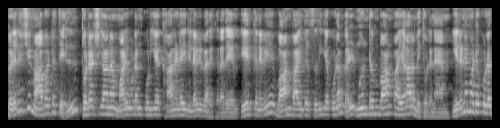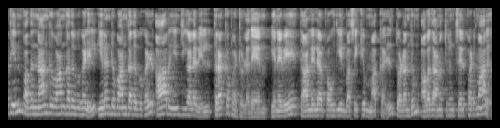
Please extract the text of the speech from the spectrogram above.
கிளிநொச்சி மாவட்டத்தில் தொடர்ச்சியான மழையுடன் கூடிய காலநிலை நிலவி வருகிறது. ஏற்கனவே வான் பாய்ந்த சிறிய குளங்கள் மீண்டும் வான் பாய ஆரம்பித்துள்ளன. இரணைமடு குளத்தின் பதினான்கு வான்கதவுகளில் இரண்டு வான்கதவுகள் ஆறு இன்ச்சி அளவில் திறக்கப்பட்டுள்ளது. எனவே தாழ்நில பகுதியில் வசிக்கும் மக்கள் தொடர்ந்தும் அவதானத்துடன் செயல்படுமாறு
